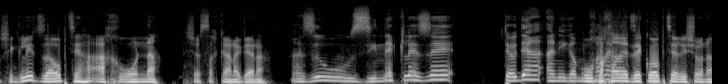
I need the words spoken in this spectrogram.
שגליץ' זה האופציה האחרונה של שחקן הגנה. אז הוא זינק לזה. אתה יודע, אני גם הוא מוכן... בחר את זה כאופציה ראשונה.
